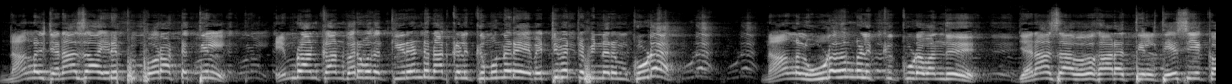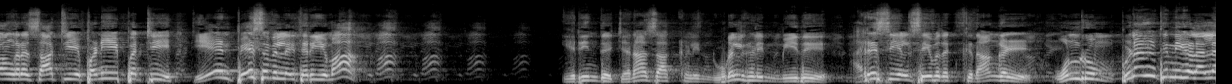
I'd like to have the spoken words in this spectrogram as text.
நாங்கள் ஜனாசா எரிப்பு போராட்டத்தில் இம்ரான் கான் வருவதற்கு இரண்டு நாட்களுக்கு முன்னரே வெற்றி பெற்ற பின்னரும் கூட நாங்கள் ஊடகங்களுக்கு கூட வந்து ஜனாசா விவகாரத்தில் தேசிய காங்கிரஸ் ஆற்றிய பணியை பற்றி ஏன் பேசவில்லை தெரியுமா? எரிந்த ஜனாசாக்களின் உடல்களின் மீது அரசியல் செய்வதற்கு நாங்கள் ஒன்றும் பிணந்திண்ணிகள் அல்ல.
